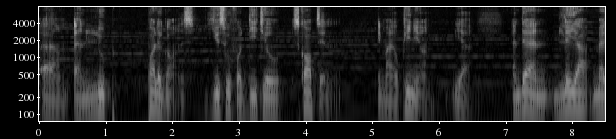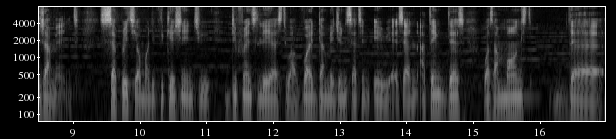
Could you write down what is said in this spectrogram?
um, and loop polygons useful for detail sculpting in my opinion yeah. And then layer measurement. Separate your modification into different layers to avoid damaging certain areas. And i think this was amongst the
